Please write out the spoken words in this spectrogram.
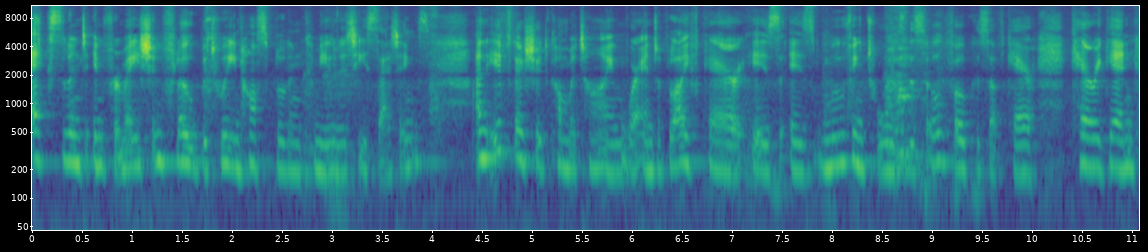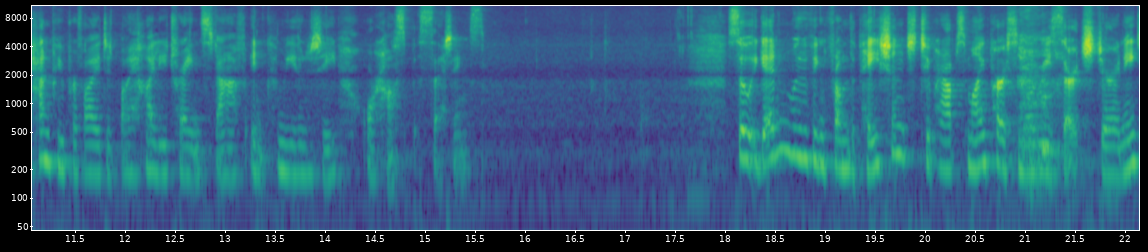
excellent information flow between hospital and community settings. And if there should come a time where end of life care is, is moving towards the sole focus of care, care again can be provided by highly trained staff in community or hospice settings. So again, moving from the patient to perhaps my personal research journey,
